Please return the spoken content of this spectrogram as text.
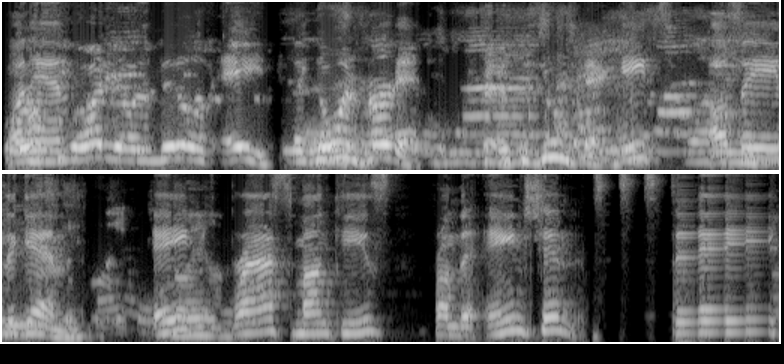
One hand. The audio in the middle of eight. Like no one heard it. It's a Zoom thing. Eight. I'll say eight again. Eight brass monkeys from the ancient sacred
